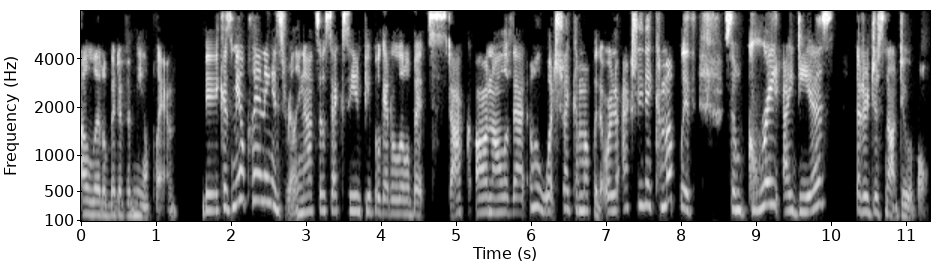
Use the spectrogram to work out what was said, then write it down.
a little bit of a meal plan because meal planning is really not so sexy and people get a little bit stuck on all of that. Oh, what should I come up with? Or actually they come up with some great ideas that are just not doable.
